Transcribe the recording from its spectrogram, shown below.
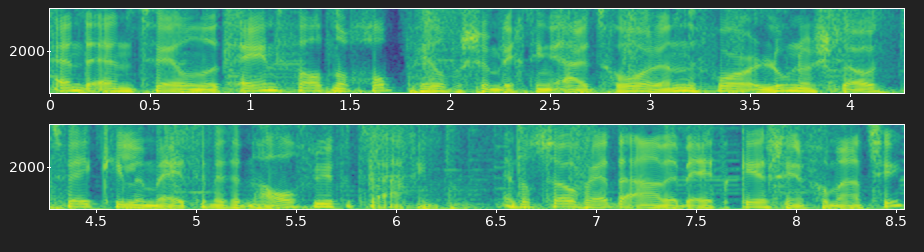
En de N201 valt nog op Hilversum richting Uithoren voor Loenersloot 2 kilometer met een half uur vertraging. En tot zover de ANWB Verkeersinformatie.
